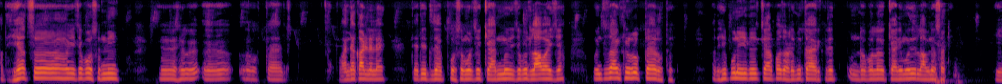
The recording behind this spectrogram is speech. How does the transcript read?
आता ह्याच याच्यापासून मी हे काय फांद्या काढलेल्या आहे त्या तिथल्या समोरच्या कॅनमध्ये याच्यामध्ये लावायच्या. म्हणजे त्याचं आणखी रोप तयार होतं आता हे पुन्हा इथं चार पाच झाडं मी तयार केलेत डबल कॅनीमध्ये लावण्यासाठी. हे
